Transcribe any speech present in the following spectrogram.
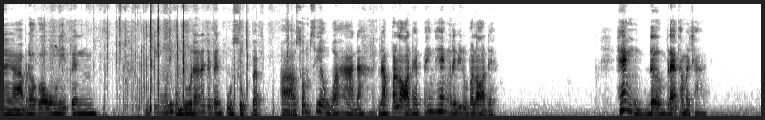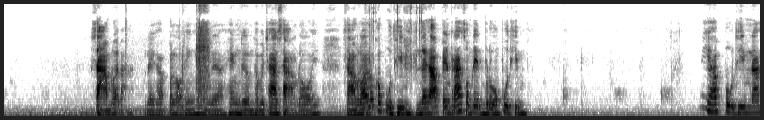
นะครับแล้วก็องค์นี้เป็นจริงๆองค์ที่ผมดูแล้วน่าจะเป็นปูสุกแบบอ่าส้มเซี่ยวหัวหาดนะนับประหลอดแบบแห้งๆเลยพี่ดูประหลอดเลย แห้งเดิมและธรรมชาติสามร้อยบาทนะครับประหลอดแห้งๆเลยนะแห้งเดิมธรรมชาติสามร้อยสามร้อยแล้วก็ปูทิมนะครับ เป็นพระสมเด็จหลวงปู่ทิม นี่ครับปูทิมนะ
